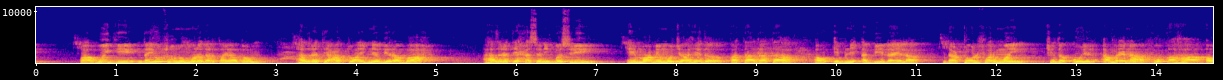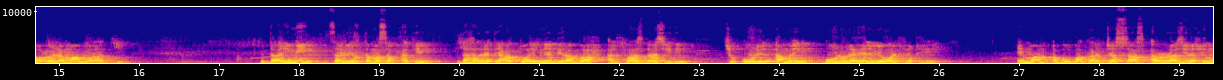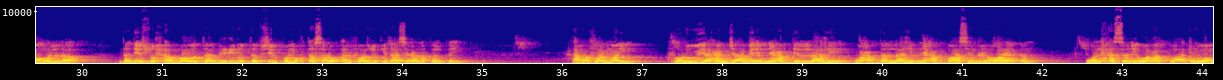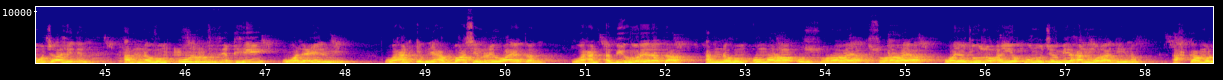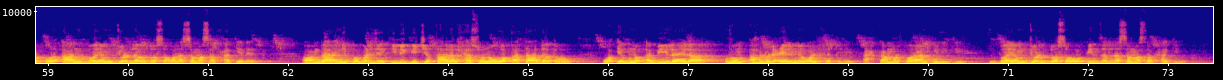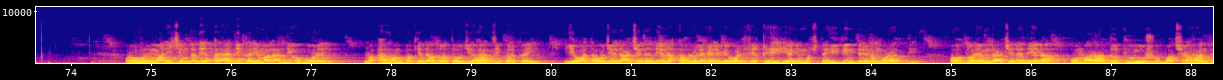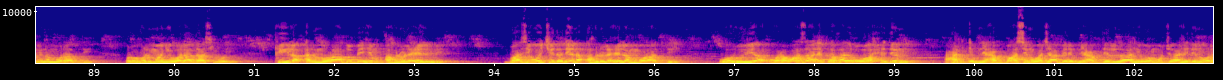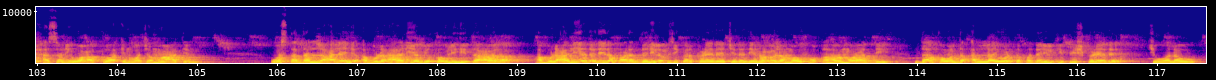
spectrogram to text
په هغه کې د یو څو نمونه درته یادوم حضرت عطا ابن ابي رباح حضرت حسن بصري امام مجاهد قتاده او ابن ابي ليلى دا ټول فرمایي چې د اول الامر نه فقها او علما مراد دي دارمی څلوېښتمه صفحه کې د حضرت عطا ابن ابي رباح الفاظ داسې دي چې اول الامر اول العلم والفقه امام ابو بکر جساس الرازی رحمه الله د دې صحابه او تابعین تفسیر په مختصر الفاظو کې داسې را نقل کړي هغه فرمایي فروي عن جابر بن عبد الله وعبد الله بن عباس روايه والحسن وعطاء ومجاهد انهم اولو الفقه والعلم وعن ابن عباس روايه وعن ابي هريره انهم امراء السرايا السرايا ويجوز ان يكونوا جميعا مرادين احکام القرآن دویم جلد او 213 صفحه کې ده او همدارنګه په بل ځای کې لیکي چې قال الحسن وقتاده وابن ابي ليلى هم اهل العلم والفقه احکام القران کې لیکي دویم جلد 215 صفحه کې روح المانی چې د دې آیات کریمه لاندې وګورئ نو هغه په کې دا دوه توجيهات ذکر کړي یو توجيه دا چې د دین اهل العلم والفقه یعنی مجتهدین ترنه مراد دي او دویم دا چې د دین عمره د جيوش او بادشاهان ترنه مراد دي روح المانی ولا داسي وي قيل المراد بهم اهل العلم بعضي وي چې د دین اهل العلم مراد دي وروي وروا ذلك غير واحد عن ابن عباس وجابر بن عبد الله ومجاهد والحسن وعطاء وجماعة واستدل عليه ابو العاليه بقوله تعالى ابو العاليه د دې لپاره دلیلم ذکر کړی دی چې د دین علما او فقها مراد دي دا قول د الله ورته په دلیل کې پیش کړی دی چې ولو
